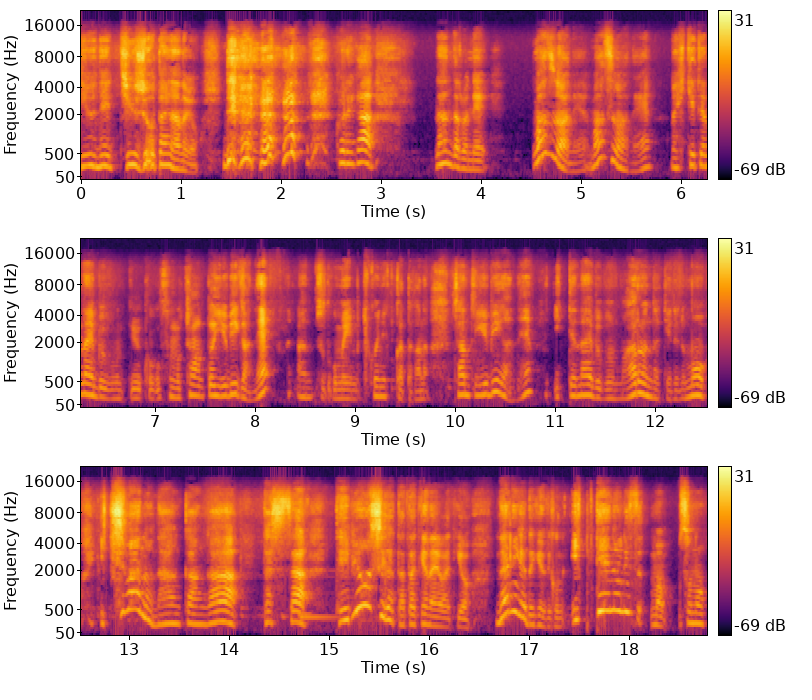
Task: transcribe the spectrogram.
っていうね、っていう状態なのよ。で、これが、なんだろうね、まずはね、まずはね、まあ、弾けてない部分っていうか、そのちゃんと指がね、あの、ちょっとごめん、今聞こえにくかったかな。ちゃんと指がね、いってない部分もあるんだけれども、一番の難関が、私さ、手拍子が叩けないわけよ。何ができるって、この一定のリズム、まあ、その、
